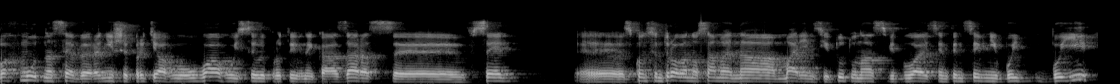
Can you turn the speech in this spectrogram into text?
Бахмут на себе раніше притягував увагу і сили противника, а зараз е, все е, сконцентровано саме на Мар'їнці. Тут у нас відбуваються інтенсивні бої,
